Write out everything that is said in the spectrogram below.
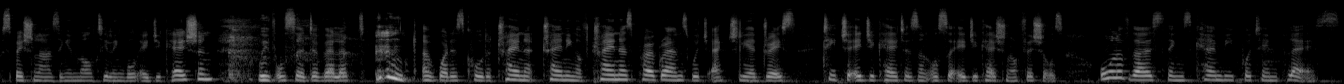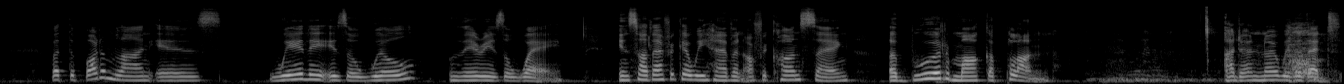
specializing in multilingual education. We've also developed what is called a trainer, training of trainers programs, which actually address teacher educators and also educational officials. All of those things can be put in place. But the bottom line is where there is a will, there is a way. In South Africa, we have an Afrikaans saying, 'n boer maak 'n plan. I don't know whether that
